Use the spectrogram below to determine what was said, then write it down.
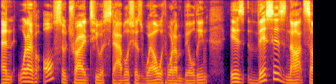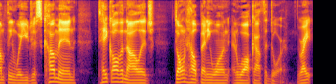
And what I've also tried to establish as well with what I'm building is this is not something where you just come in, take all the knowledge, don't help anyone, and walk out the door right?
